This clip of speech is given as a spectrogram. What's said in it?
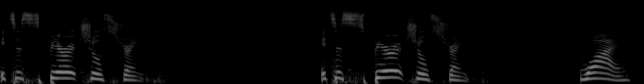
It's a spiritual strength. It's a spiritual strength. Why?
